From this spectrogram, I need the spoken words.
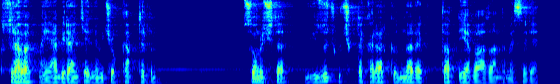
Kusura bakma ya bir an kendimi çok kaptırdım. Sonuçta yüz üç buçukta karar kılınarak tatlıya bağlandı mesele.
